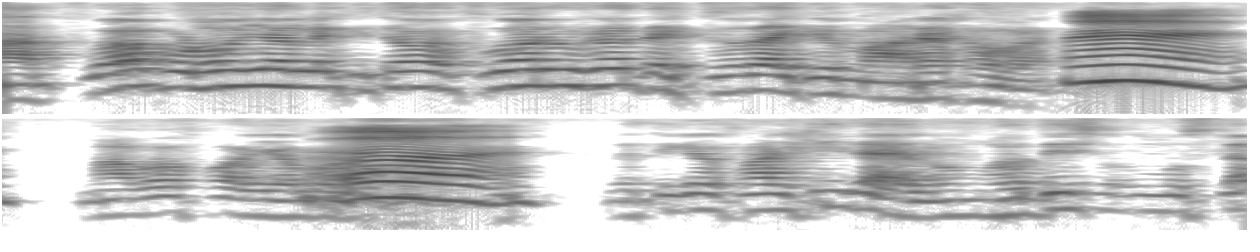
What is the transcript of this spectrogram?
আর ফুয়া বড় হইয়া গেলে কি হয় ফুয়ার উপরে দায়িত্ব থাকে মারে খাওয়ায়। মা খাওয়াইয়া বড় ফাল্টি যায় হদিস মুসলা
